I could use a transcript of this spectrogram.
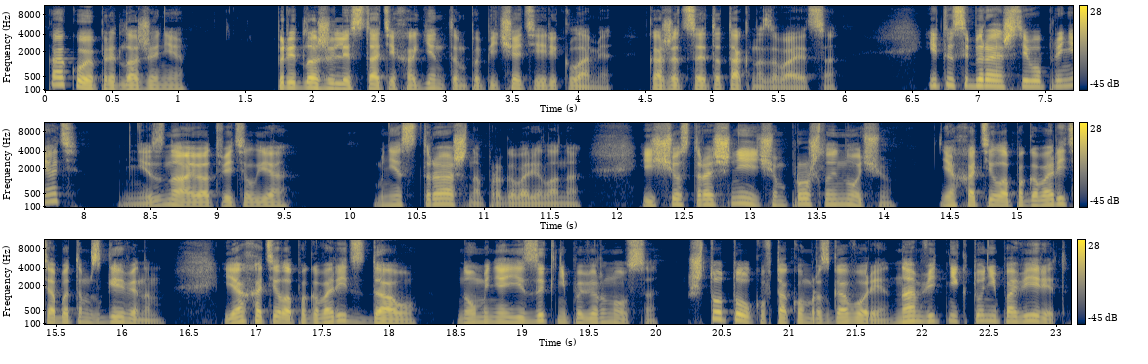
«Какое предложение?» «Предложили стать их агентом по печати и рекламе. Кажется, это так называется». «И ты собираешься его принять?» «Не знаю», — ответил я. «Мне страшно», — проговорила она. «Еще страшнее, чем прошлой ночью. Я хотела поговорить об этом с Гевином. Я хотела поговорить с Дау, но у меня язык не повернулся. Что толку в таком разговоре? Нам ведь никто не поверит».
